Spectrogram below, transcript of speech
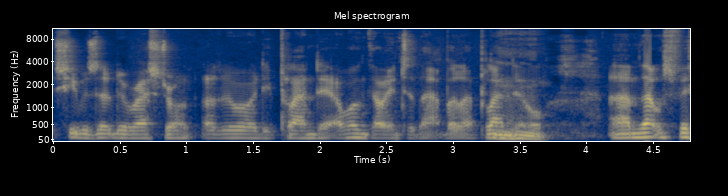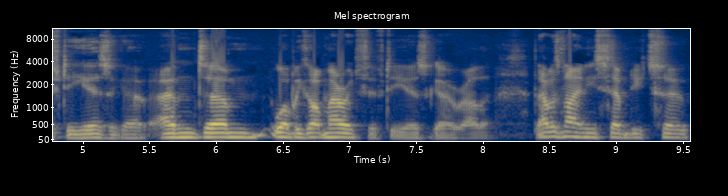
she was at the restaurant. I'd already planned it. I won't go into that, but I planned mm-hmm. it all. Um, that was 50 years ago, and um, well, we got married 50 years ago, rather. That was 1972.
